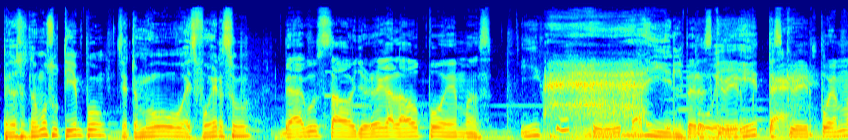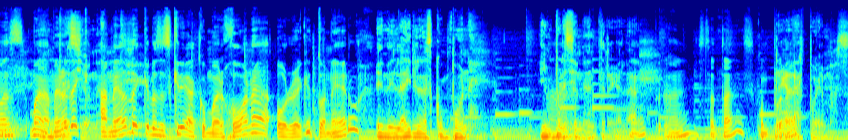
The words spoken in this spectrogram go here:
Pero se tomó su tiempo, se tomó esfuerzo. Me ha gustado, yo he regalado poemas. Hijo puta. Ay, el Pero escribir, poeta. escribir poemas. Bueno, a menos, de, Impresionante. a menos de que los escriba como Arjona o reggaetonero. En el aire las compone. Impresionante regalar. Ay, pero, eh, está tan es componer. Regalar poemas.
